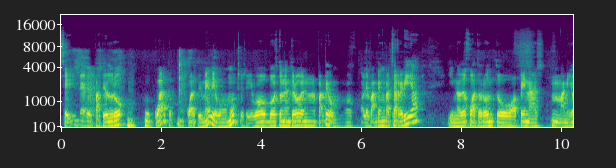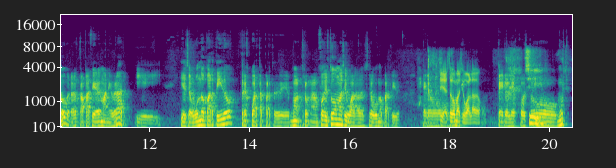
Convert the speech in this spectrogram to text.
el partido duró un cuarto, un cuarto y medio como mucho. Se llevó, Boston entró en el partido como elefante en cacharrería y no dejó a Toronto apenas maniobra, capacidad de maniobrar. Y, el segundo partido, tres cuartas partes de... Bueno, estuvo más igualado el segundo partido. Pero, sí, estuvo más igualado. Pero le costó mucho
